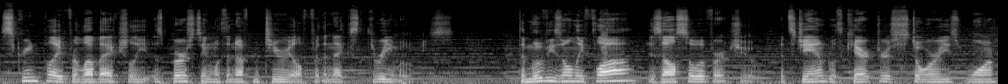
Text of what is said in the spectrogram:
Screenplay for Love Actually is bursting with enough material for the next three movies. The movie's only flaw is also a virtue. It's jammed with characters, stories, warmth,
